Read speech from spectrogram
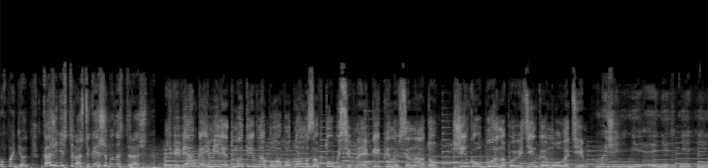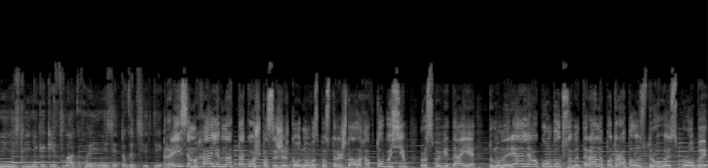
упадет. Как же не страшно? Конечно, было страшно. Львів'янка Емілія Дмитрівна була в одному з автобусів, на який кинувся натовп. Жінка обурена поведінкою молоді. Мы же не, не, не- не несли никаких флагов, мы несли только цветы. Раїса Михайлівна, також пасажирка одного з постраждалих автобусів, розповідає, до меморіального комплексу ветерани потрапили з другої спроби.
